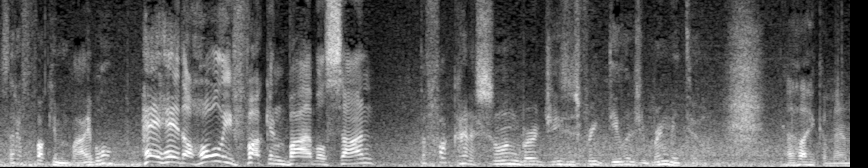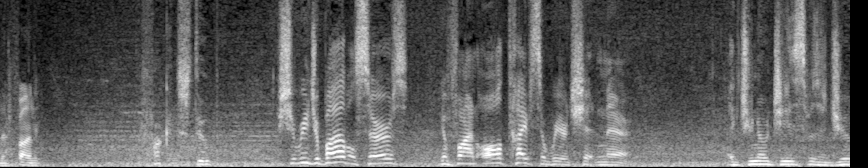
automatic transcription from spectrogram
Is that a fucking Bible? Hey, hey, the holy fucking Bible, son. The fuck kind of songbird Jesus freak dealers you bring me to? I like them, man. They're funny. They're fucking stupid. You should read your Bible, sirs. You'll find all types of weird shit in there. Like, did you know Jesus was a Jew?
